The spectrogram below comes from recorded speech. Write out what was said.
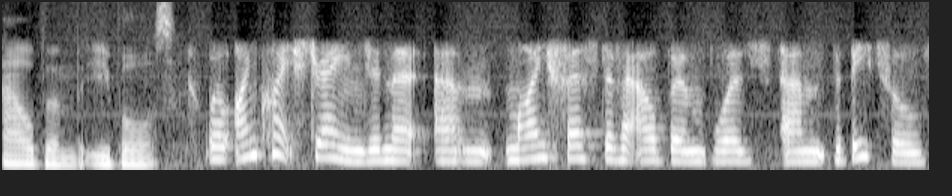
album that you bought? Well, I'm quite strange in that um, my first ever album was um, The Beatles.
